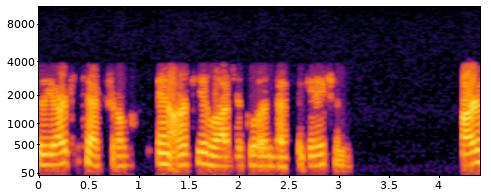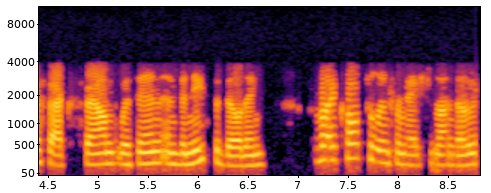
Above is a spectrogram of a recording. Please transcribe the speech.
for the architectural and archaeological investigations. Artifacts found within and beneath the building provide cultural information on those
